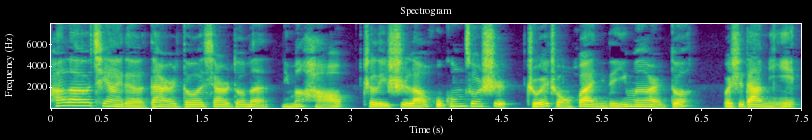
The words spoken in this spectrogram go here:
Hello，亲爱的大耳朵、小耳朵们，你们好！这里是老虎工作室，只为宠坏你的英文耳朵。我是大米。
